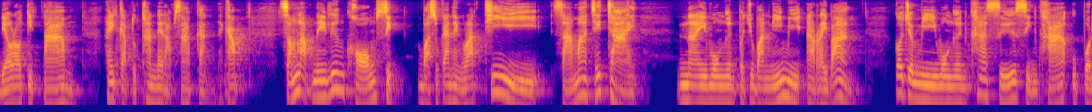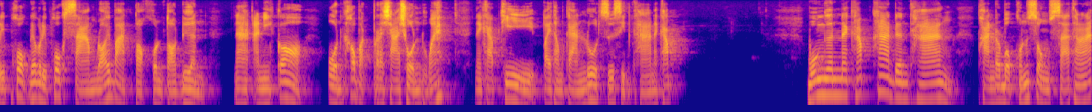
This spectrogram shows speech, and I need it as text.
เดี๋ยวเราติดตามให้กับทุกท่านได้รับทราบกันนะครับ สำหรับในเรื่องของสิทธิ์บัตรสวัสดิการแห่งรัฐที่สามารถใช้จ่ายในวงเงินปัจจุบันนี้มีอะไรบ้าง ก็จะมีวงเงินค่าซื้อสินค้าอุปโภคและบริโภค 300 บาทต่อคนต่อเดือนนะอันนี้ก็โอนเข้าบัตรประชาชนถูกไหมนะครับที่ไปทำการรูดซื้อสินค้านะครับ วงเงินนะครับค่าเดินทางผ่านระบบขนส่งสาธารณะ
